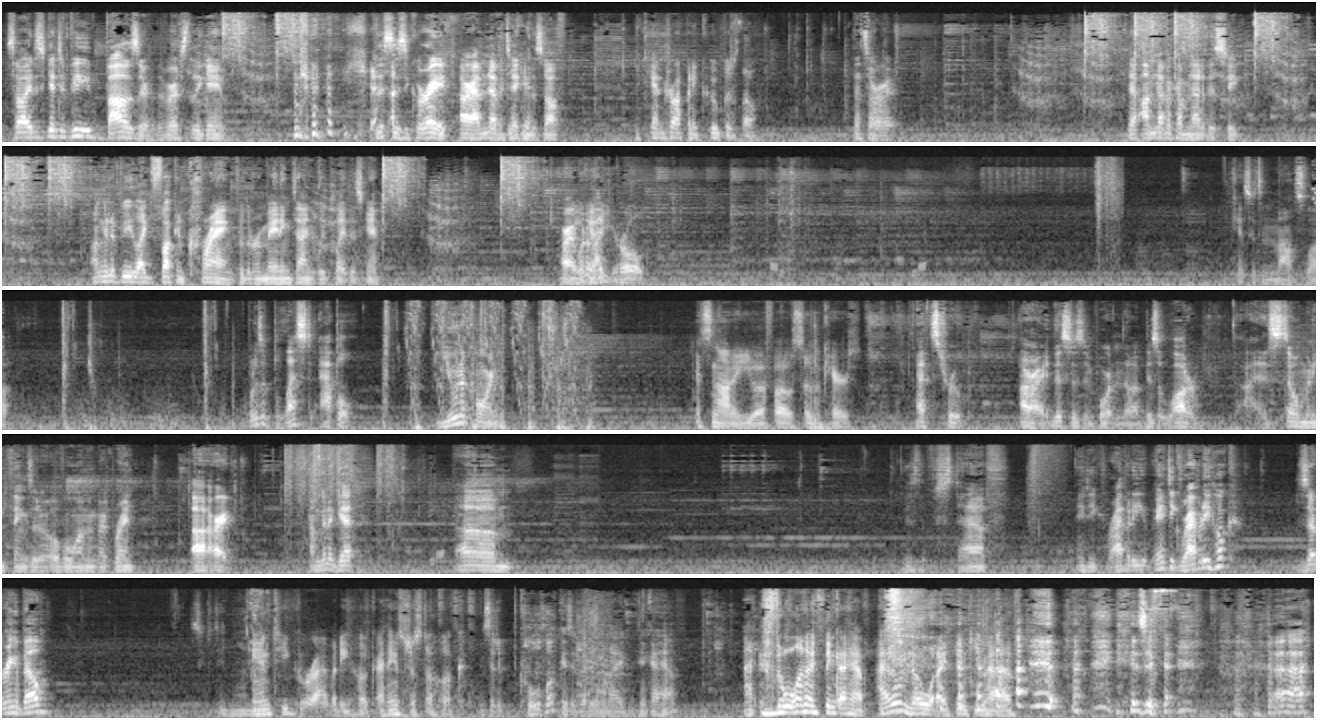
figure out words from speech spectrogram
So I just get to be Bowser the rest of the game. Yeah. This is great. All right, I'm never taking this off. You can't drop any Koopas though. That's all right. Yeah, I'm never coming out of this seat. I'm gonna be like fucking Krang for the remaining time that we play this game. All right, You what about get I? it, You're old. Okay, so it's in the mount slot. What is a blessed apple? Unicorn. It's not a UFO, so who cares? That's true. All right, this is important though. There's a lot of, uh, there's so many things that are overwhelming my brain. Uh, all right, I'm gonna get, um, is the staff, anti-gravity, anti-gravity hook. Does that ring a bell? 61. Anti-gravity hook. I think it's just a hook. is it a cool hook? Is it better than what I think I have? I, the one I think I have. I don't know what I think you have. Is it?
